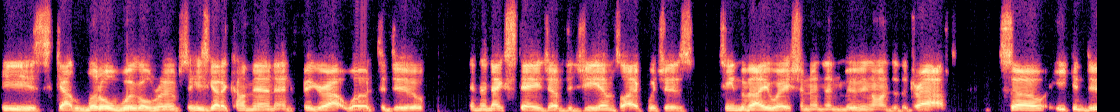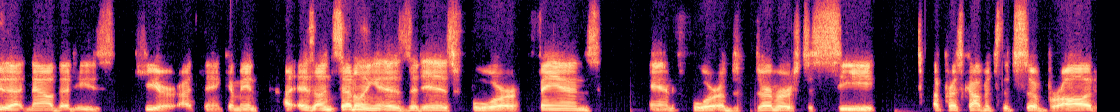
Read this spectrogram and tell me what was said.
he's got little wiggle room. So he's got to come in and figure out what to do in the next stage of the GM's life, which is team evaluation and then moving on to the draft. So he can do that now that he's here, I think. I mean, uh, as unsettling as it is for fans and for observers to see a press conference that's so broad,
